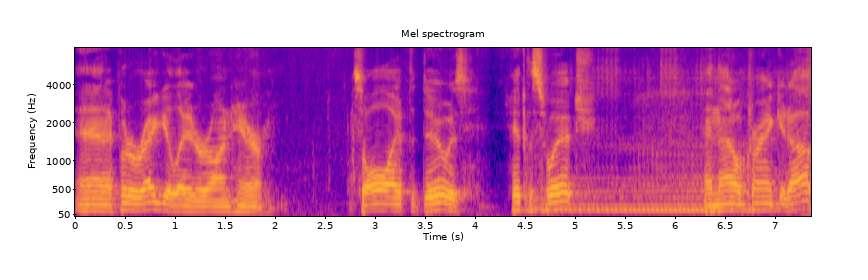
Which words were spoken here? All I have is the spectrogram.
and I put a regulator on here. So all I have to do is hit the switch and that'll crank it up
